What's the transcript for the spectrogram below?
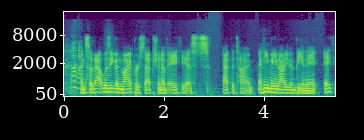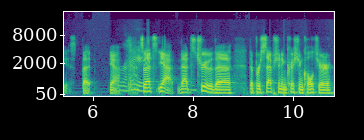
and so that was even my perception of atheists at the time and he may not even be an atheist but yeah Right. so that's yeah that's true the the perception in christian culture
